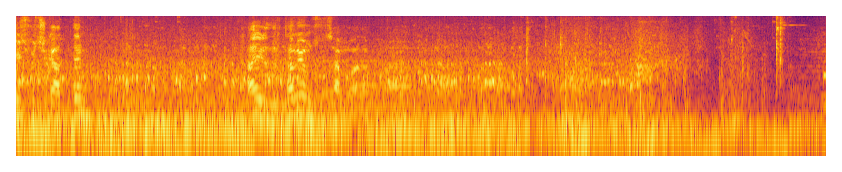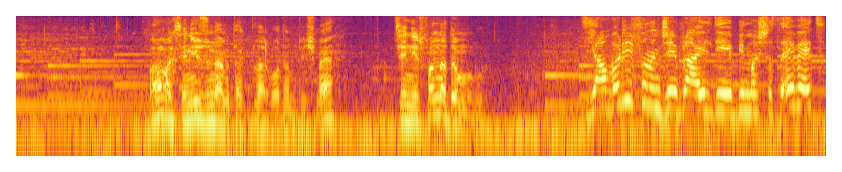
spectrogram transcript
Üç buçuk attın. Hayırdır tanıyor musun sen bu adamı? Bana bak senin yüzünden mi taktılar bu adamı peşime? ha? Senin İrfan'ın adamı mı bu? Ya var İrfan'ın Cebrail diye bir maşası evet.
